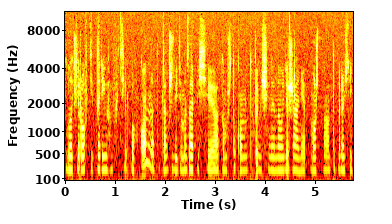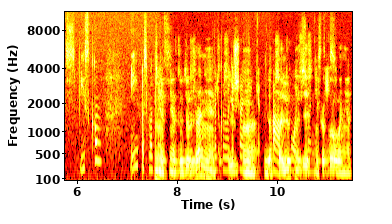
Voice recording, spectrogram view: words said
блокировки тарифов типов комнат, а также, видимо, записи о том, что комнаты помещены на удержание, можно отобразить списком и посмотреть. Нет, нет, удержания. Только абсолютно, удержания нет. А, абсолютно а, ой, здесь никакого здесь. нет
